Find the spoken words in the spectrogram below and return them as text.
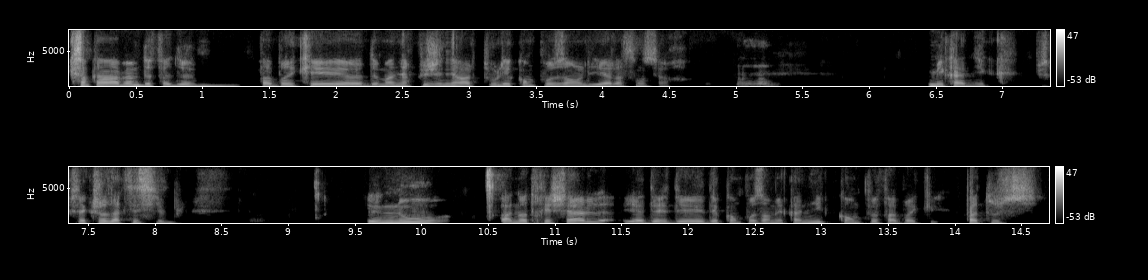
qui sont capables même de, fa- de fabriquer euh, de manière plus générale tous les composants liés à l'ascenseur Mhm. mécanique, puisque c'est quelque chose d'accessible. Nous, à notre échelle, il y a des, des- des composants mécaniques qu'on peut fabriquer, pas tous.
